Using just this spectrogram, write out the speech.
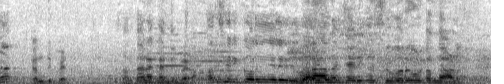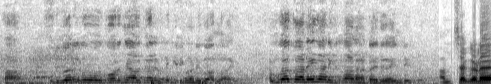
ഏഹ് കന്തിപ്പേട സത്താന കന്തിപ്പേട അത് ശരിക്കും പറഞ്ഞു ഇവരാണ് കഴിഞ്ഞാൽ ശരിക്കും ഷുഗർ കൂട്ടുന്ന ആള് ആ ഷുഗർ കുറഞ്ഞ ആൾക്കാരുണ്ടെങ്കിൽ ഇങ്ങോട്ട് വന്നാൽ മതി നമുക്ക് ആ കടയും കാണിക്കും കാണാം കേട്ടോ ഇത് കഴിഞ്ഞിട്ട് आमच्याकडे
